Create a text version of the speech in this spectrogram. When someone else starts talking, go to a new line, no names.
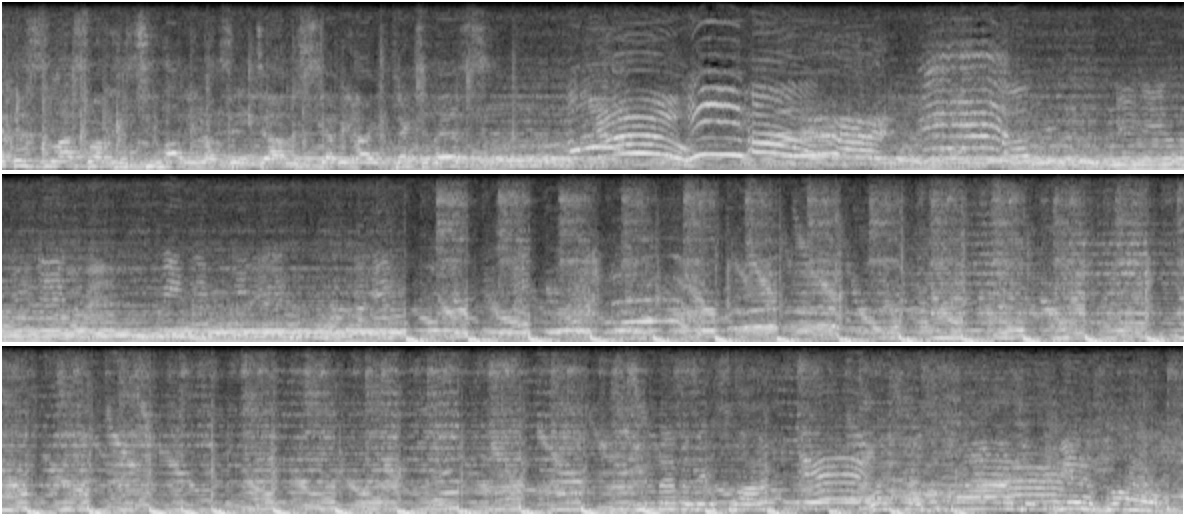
right, this is the last one because too hot, you're not sitting down. This is Debbie Harry. Picture this. Oh, yeah. You remember this one? Yeah! Which was beautiful!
